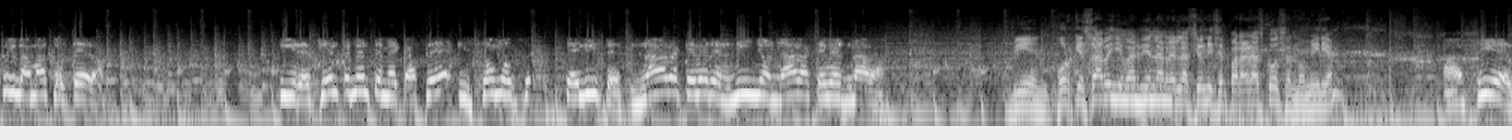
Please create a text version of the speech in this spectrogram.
fui mamá soltera y recientemente me casé y somos felices. Nada que ver el niño, nada que ver nada. Bien, porque sabe llevar bien la relación y separar las cosas, ¿no, Miriam? Así es,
